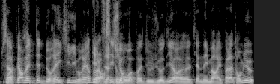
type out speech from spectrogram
ça, va permettre peut-être de rééquilibrer un peu. Alors c'est sûr, on va pas dire euh, tiens Neymar est pas là, tant mieux.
